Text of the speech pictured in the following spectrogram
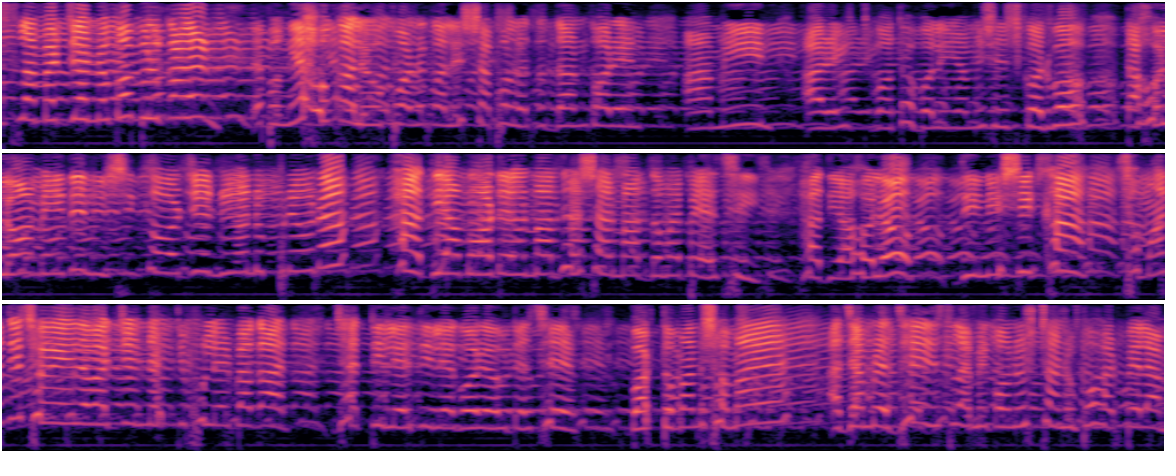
ইসলামের জন্য কবুল করেন এবং ইহকালে ও পরকালে সফলতা দান করেন। আমিন। আর একটি কথা বলেই আমি শেষ করব। তা হলো আমি এই দিনের শিক্ষা অর্জনের অনুপ্রেরণা হাদিয়া মডেল মাদ্রাসার মাধ্যমে পেয়েছি। হাদিয়া হলো। দিনী শিক্ষা সমাজে ছড়িয়ে দেওয়ার জন্য একটি ফুলের বাগান, যা তিলে তিলে গড়ে উঠেছে। বর্তমান সময়ে আজ আমরা যে ইসলামিক অনুষ্ঠান উপহার পেলাম,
